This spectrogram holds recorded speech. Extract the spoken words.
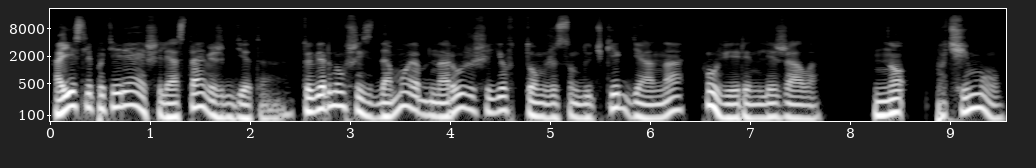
А если потеряешь или оставишь где-то, то, вернувшись домой, обнаружишь ее в том же сундучке, где она, уверен, лежала. Но почему?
